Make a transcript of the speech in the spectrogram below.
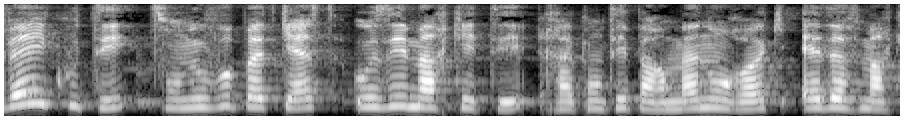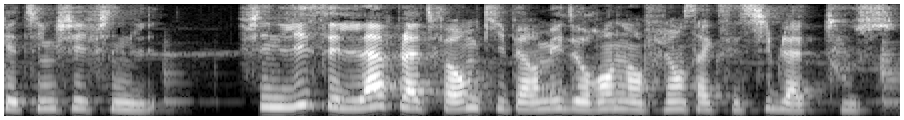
vas écouter ton nouveau podcast Oser Marketer, raconté par Manon Rock, Head of Marketing chez Finly. Finly, c'est la plateforme qui permet de rendre l'influence accessible à tous.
